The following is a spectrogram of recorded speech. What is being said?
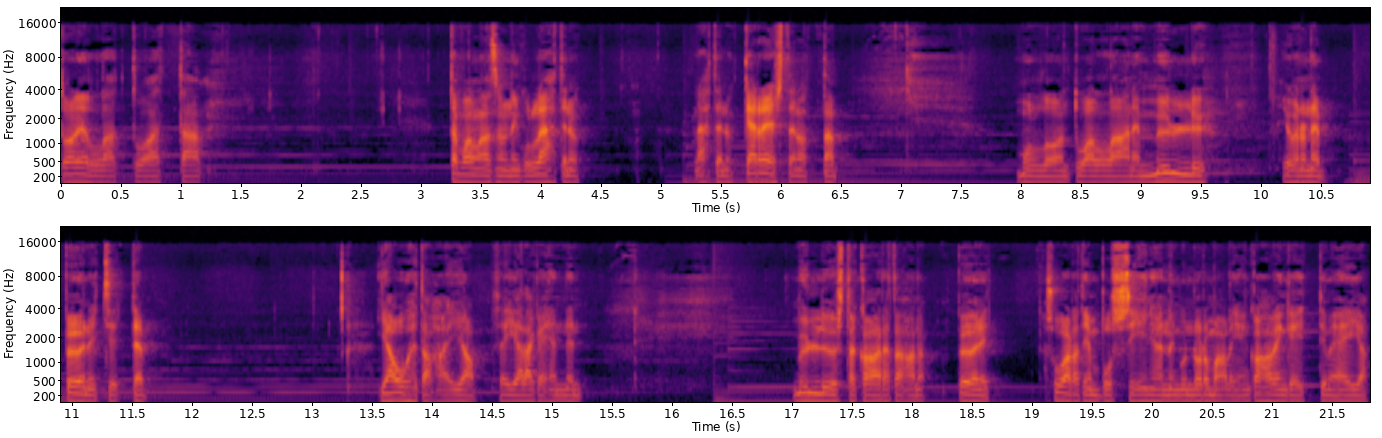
todella tuo, että tavallaan se on niin kuin lähtenyt, lähtenyt kärestä, mutta mulla on tuollainen mylly, johon ne pöönit sitten jauhetahan ja sen jälkeen niin myllyystä kaadetahan pöönit suoratin pussiin ihan niin kuin normaaliin kahvinkeittimeen ja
